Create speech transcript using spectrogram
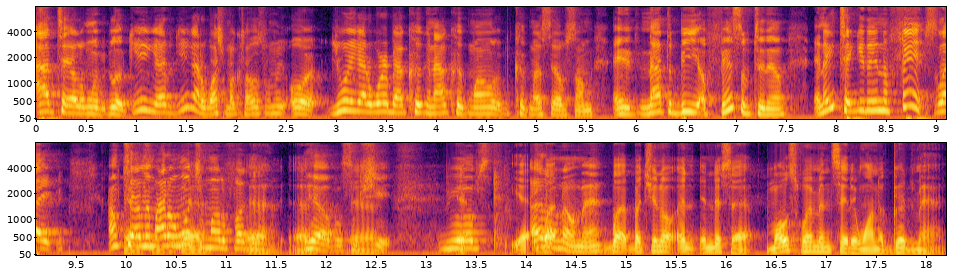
I tell a woman, "Look, you ain't got you ain't got to wash my clothes for me, or you ain't got to worry about cooking. I'll cook my own, cook myself something." And not to be offensive to them, and they take it in offense. Like I'm telling them, I don't want your motherfucking yeah, yeah, help or some yeah. shit. You know I'm yeah, I but- don't know, man. But but you know, in, in this, uh, most women say they want a good man,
